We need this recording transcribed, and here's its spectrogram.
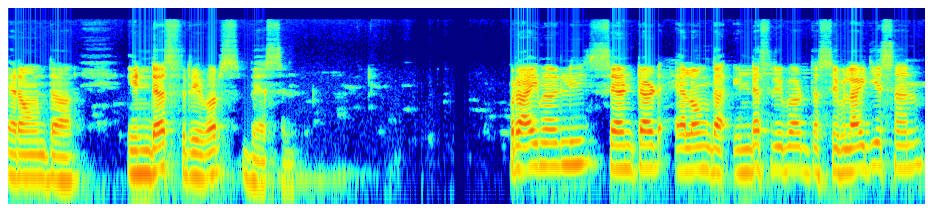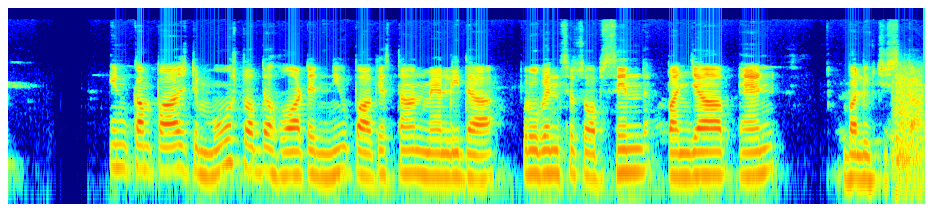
around the Indus River's basin. Primarily centered along the Indus River, the civilization encompassed most of the what is new Pakistan, mainly the provinces of Sindh, Punjab and Baluchistan,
